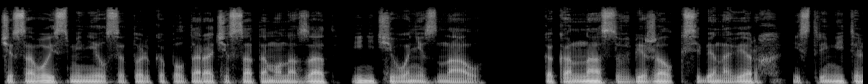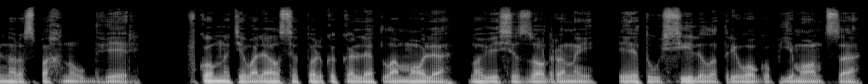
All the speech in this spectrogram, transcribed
Часовой сменился только полтора часа тому назад и ничего не знал. Как Аннас вбежал к себе наверх и стремительно распахнул дверь. В комнате валялся только колет Ламоля, но весь изодранный, и это усилило тревогу пьемонца.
